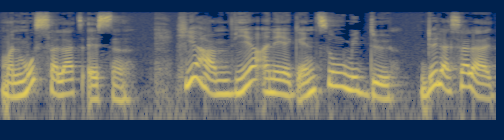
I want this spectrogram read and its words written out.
Man muss Salat essen. Hier haben wir eine Ergänzung mit de, de la salade.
